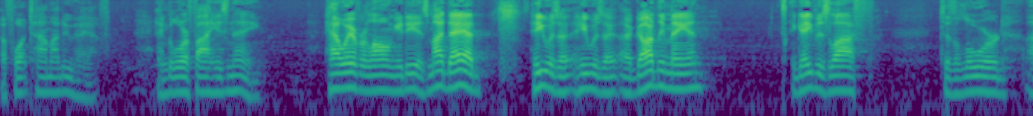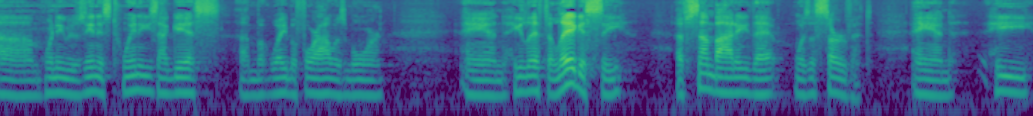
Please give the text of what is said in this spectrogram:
of what time I do have and glorify His name, however long it is. My dad, he was a, he was a, a godly man. He gave his life to the Lord um, when he was in his 20s, I guess, uh, way before I was born. And he left a legacy of somebody that was a servant. And he,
